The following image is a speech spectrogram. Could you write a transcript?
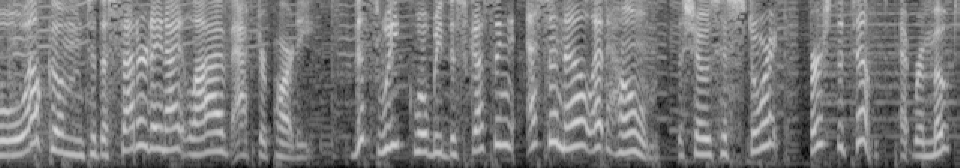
Welcome to the Saturday Night Live After Party. This week we'll be discussing SNL at Home, the show's historic first attempt at remote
